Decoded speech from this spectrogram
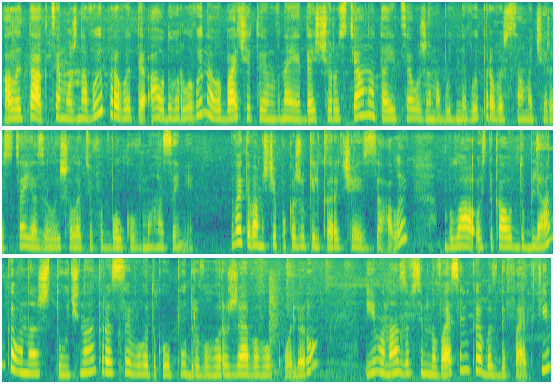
Але так, це можна виправити, а от горловина, ви бачите, в неї дещо розтягнута, і це вже, мабуть, не виправиш. Саме через це я залишила цю футболку в магазині. Давайте вам ще покажу кілька речей з зали. Була ось така от дублянка, вона штучна, красивого, такого пудрового рожевого кольору. І вона зовсім новесенька, без дефектів.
